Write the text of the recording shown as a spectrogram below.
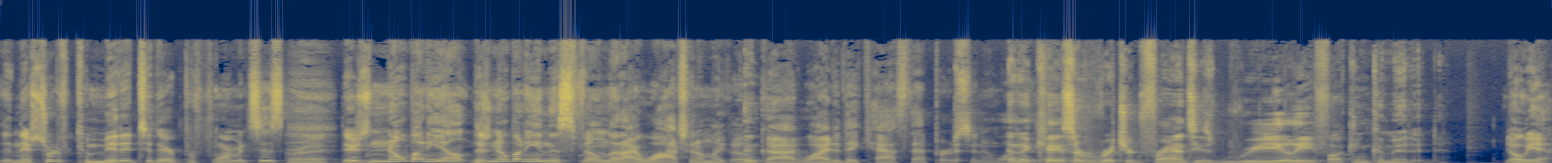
and they're sort of committed to their performances. Right. There's nobody else. There's nobody in this film that I watch and I'm like, oh god, why did they cast that person? And why? In the case of Richard France, he's really fucking committed. oh yeah,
